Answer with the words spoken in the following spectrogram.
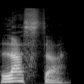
Laster.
